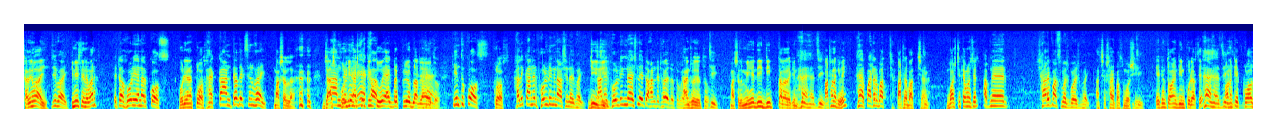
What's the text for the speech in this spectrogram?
স্বাধীন ভাই? জি ভাই। কিনেছিলেন এবার? এটা হরিয়ানার কস হরিয়ানা ক্রস? হ্যাঁ কানটা দেখছেন ভাই? মাশাল্লাহ জাস্ট কান ফোল্ডিং আসলে কিন্তু একবার প্রিয় ব্লাড হয়ে যেত কিন্তু কস ক্রস। খালি কানের ফোল্ডিং না আসে নাই ভাই। কানের ফোল্ডিং না আসলে এটা হান্ড্রেড হয়ে যেত ভাই। হ্যান্ড হয়ে যেত। জি। মাশাল্লাহ মেহেদি ডিপ কালারে কিন্তু। হ্যাঁ, হ্যাঁ, জি। পাঠা নাকি ভাই? হ্যাঁ পাঠার বাচ্চা। পাঠার বাচ্চা। বয়সটা কেমন আছে আপনার সাড়ে পাঁচ মাস বয়স ভাই। আচ্ছা সাড়ে পাঁচ বয়সী। এ কিন্তু অনেক দিন পরে আছে। হ্যাঁ, হ্যাঁ, জি, অনেকে। ক্রস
